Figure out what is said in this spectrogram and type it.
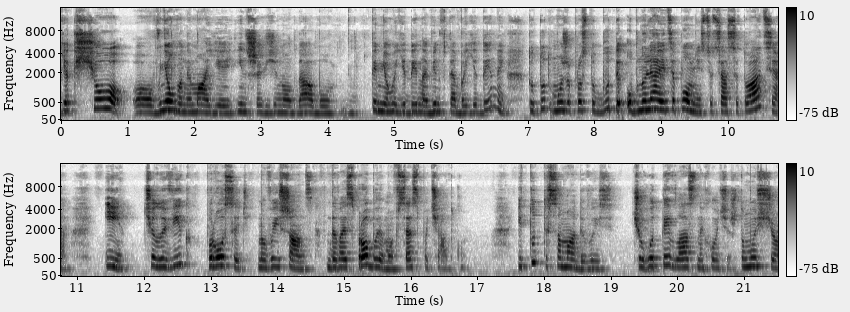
Якщо в нього немає інших жінок, да, або ти в нього єдина, він в тебе єдиний, то тут може просто бути обнуляється повністю ця ситуація, і чоловік просить новий шанс. Давай спробуємо все спочатку. І тут ти сама дивись, чого ти власне хочеш. Тому що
